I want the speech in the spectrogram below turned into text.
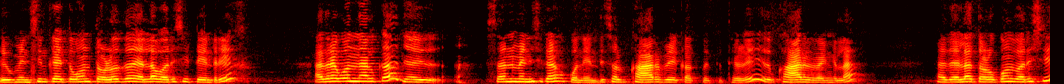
ಇವು ಮೆಣಸಿನ್ಕಾಯಿ ತೊಗೊಂಡು ತೊಳೆದು ಎಲ್ಲ ಒರೆಸಿಟ್ಟೇನಿ ರೀ ಅದ್ರಾಗ ಒಂದು ನಾಲ್ಕು ಸಣ್ಣ ಮೆಣಸಿನ್ಕಾಯಿ ಹಾಕೊಂಡೇನಿ ರೀ ಸ್ವಲ್ಪ ಖಾರ ಬೇಕಾಗ್ತೈತಿ ಅಂತ ಹೇಳಿ, ಇದು ಖಾರ ಇರೋಂಗಿಲ್ಲ. ಅದೆಲ್ಲ ತೊಳ್ಕೊಂಡು ಒರೆಸಿ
